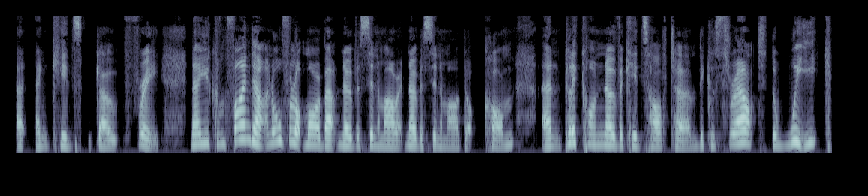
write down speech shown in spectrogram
uh, and kids go free. Now you can find out an awful lot more about Nova Cinema at novacinema.com and click on Nova Kids Half Term because throughout the week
